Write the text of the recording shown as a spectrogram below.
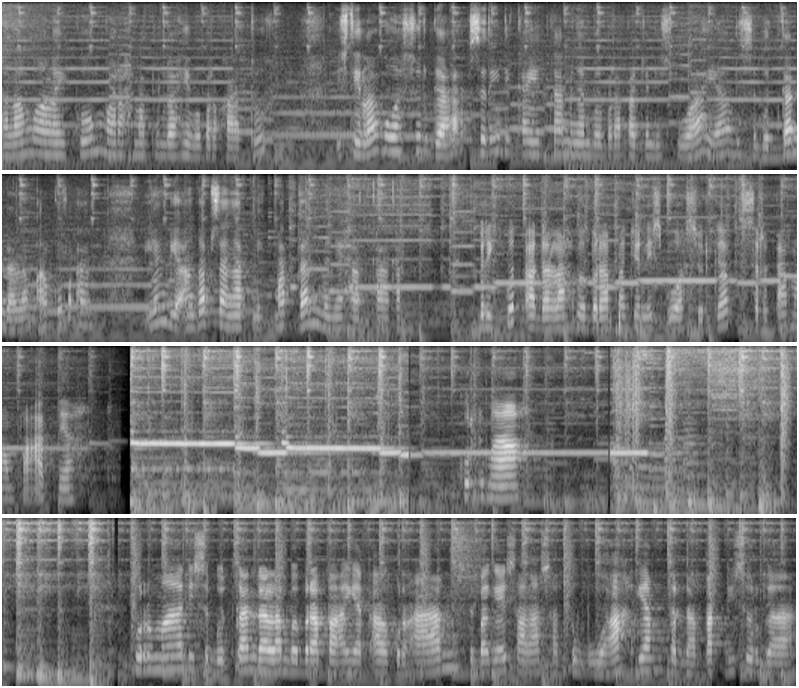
Assalamualaikum warahmatullahi wabarakatuh. Istilah buah surga sering dikaitkan dengan beberapa jenis buah yang disebutkan dalam Al-Quran yang dianggap sangat nikmat dan menyehatkan. Berikut adalah beberapa jenis buah surga beserta manfaatnya. Kurma Kurma disebutkan dalam beberapa ayat Al-Quran sebagai salah satu buah yang terdapat di surga.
